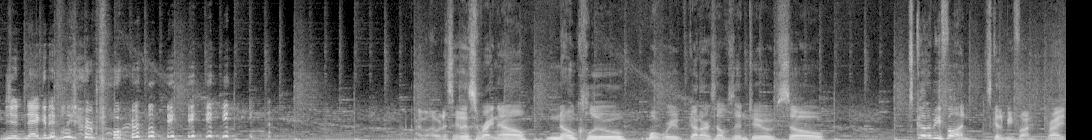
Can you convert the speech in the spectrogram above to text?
You negatively or poorly? I'm going to say this right now. No clue what we've got ourselves into, so it's to be fun. It's to be fun, right?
